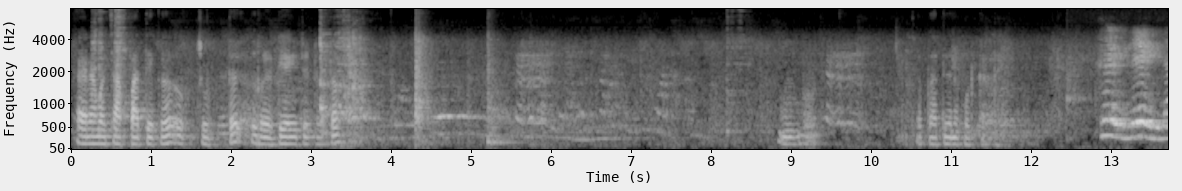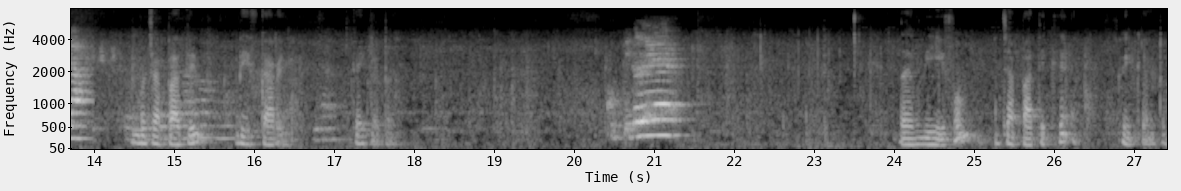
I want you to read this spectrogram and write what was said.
അങ്ങനെ നമ്മൾ ചപ്പാത്തിയൊക്കെ ചുട്ട് റെഡി ആയിട്ടുണ്ട് ചപ്പാത്തി ചപ്പാത്തിന് കൊടുക്കട്ടെ അപ്പോൾ ചപ്പാത്തി ബീഫ് കറി. കഴിക്കട്ടെ. ബീഫും ചപ്പാത്തിക്ക് കഴിക്കാം കേട്ടോ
